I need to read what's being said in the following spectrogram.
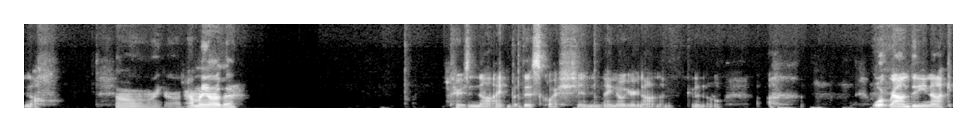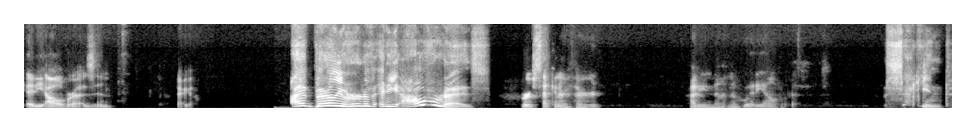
No. Oh my god. How many are there? There's nine, but this question, I know you're not I'm gonna know. what round did he knock Eddie Alvarez in? There you go. I've barely heard of Eddie Alvarez. First, second, or third? How do you not know who Eddie Alvarez is? Second.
